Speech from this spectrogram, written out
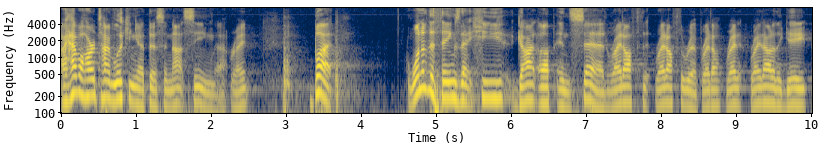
I have a hard time looking at this and not seeing that, right? But one of the things that he got up and said right off the, right off the rip, right, off, right, right out of the gate,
